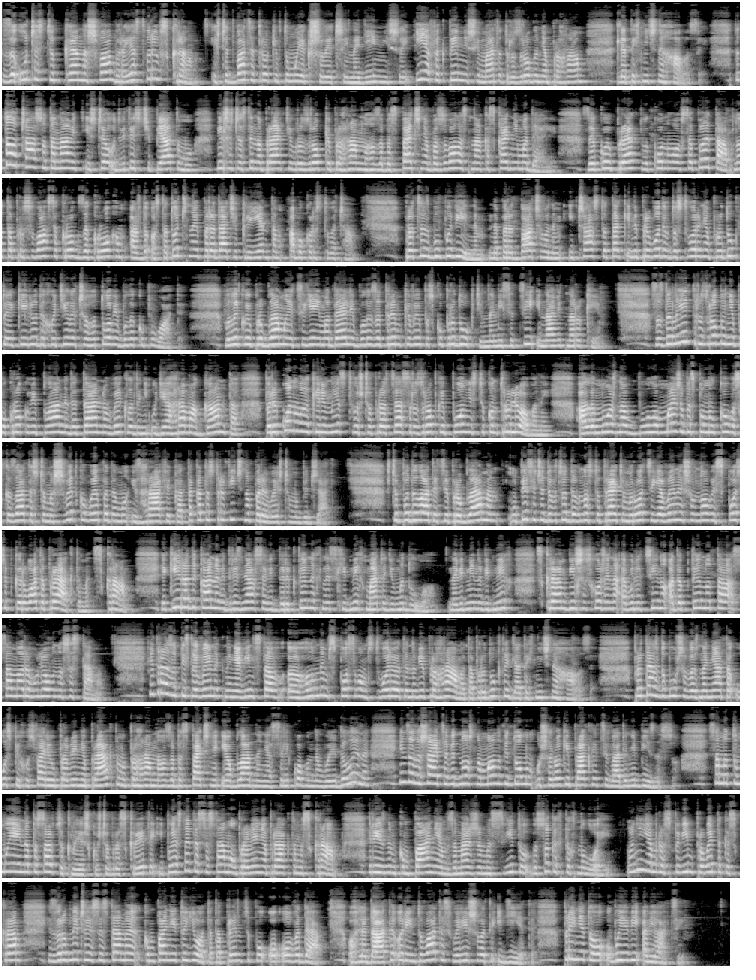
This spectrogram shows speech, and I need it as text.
За участю Кена Швабера я створив Scrum і ще 20 років тому як швидший, надійніший і ефективніший метод розроблення програм для технічних галузей. До того часу, та навіть іще у 2005-му, більша частина проєктів розробки програмного забезпечення базувалась на каскадній моделі, за якою проєкт виконувався поетапно та просувався крок за кроком аж до остаточної передачі клієнтам або користувачам. Процес був повільним, непередбачуваним і часто так і не приводив до створення продукту, який люди хотіли чи готові були купувати. Великою проблемою цієї моделі були затримки випуску продуктів на місяці і навіть на роки. Заздалегідь розроблені покрокові плани, детально викладені у діаграмах Ганта, переконували керівництво, що процес розробки повністю контрольований, але можна було майже безпомилково сказати, що ми швидко випадемо із графіка та катастрофічно перевищимо бюджет. Щоб подолати ці проблеми, у 1993 році я винайшов новий спосіб керувати проектами Scrum, який радикально відрізнявся від директивних несхідних методів минулого. На відміну від них, Scrum більше схожий на еволюційну, адаптивну та саморегульовану систему. Відразу після виникнення він став е, головним способом створювати нові програми та продукти для технічних галузей. Проте, здобувши визнання та успіх у сфері управління проектами програмного забезпечення і обладнання Силіконової долини, він залишається відносно маловідомим у широкій практиці ведення бізнесу. Саме тому я і написав цю книжку, щоб розкрити і пояснити систему управління проектами Scrum різним компаніям за межами світу високих технологій. У ній я розповім про витоки Scrum із виробничої системи компанії Toyota та принципу ООВД оглядати, орієнтуватись, вирішувати і діяти, прийнятого у бойовій авіації.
